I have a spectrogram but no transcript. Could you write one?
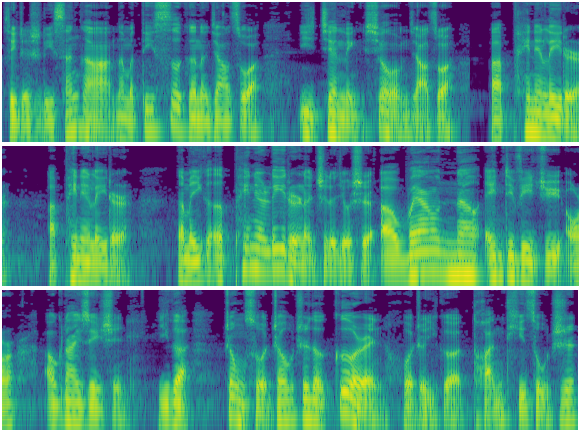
所以这是第三个啊。那么第四个呢叫做意见领袖，我们叫做 opinion leader。opinion leader。那么一个 opinion leader 呢，指的就是 a well-known individual or organization，一个众所周知的个人或者一个团体组织。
